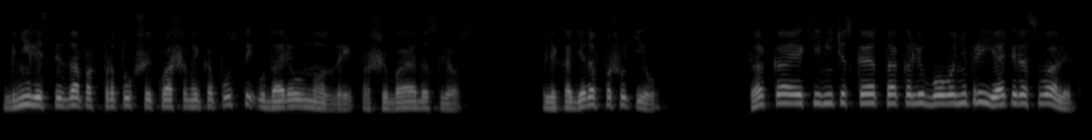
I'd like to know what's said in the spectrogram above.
Гнилистый запах протухшей квашеной капусты ударил в ноздри, прошибая до слез. Лиходедов пошутил. «Такая химическая атака любого неприятеля свалит».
